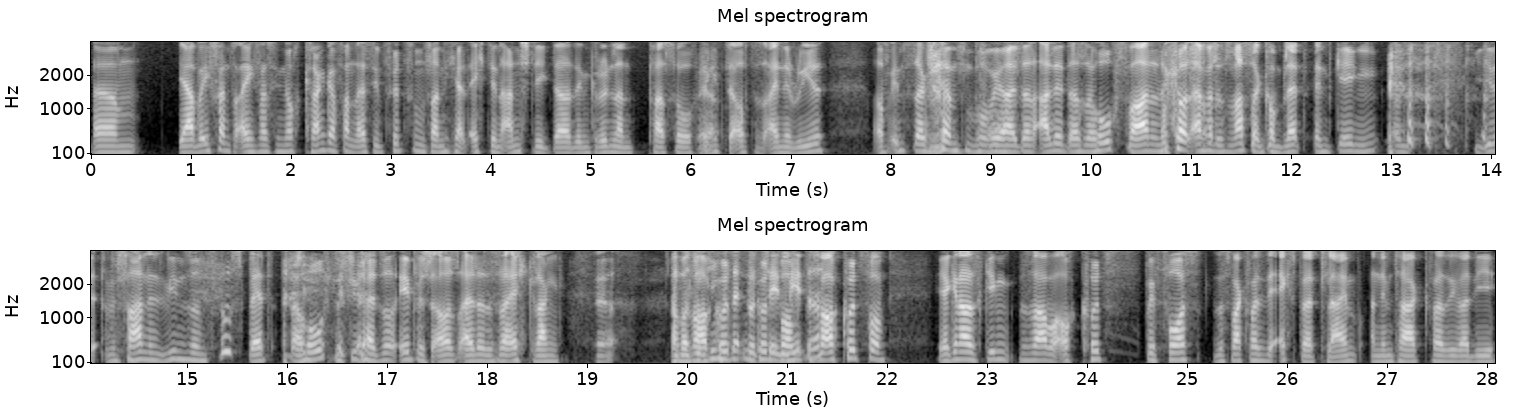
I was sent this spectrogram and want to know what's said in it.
Ähm, ja, aber ich fand es eigentlich, was ich noch kranker fand als die Pfützen, fand ich halt echt den Anstieg da, den Grönland-Pass hoch. Da ja. gibt es ja auch das eine Reel auf Instagram, wo Boah. wir halt dann alle da so hochfahren und da kommt einfach das Wasser komplett entgegen. Und wir fahren wie in so einem Flussbett da hoch. Das sieht halt so episch aus, Alter. Das war echt krank. Ja. Aber so ging es nicht nur 10 vorm, Meter? Das war auch kurz vor, ja, genau, das ging, das war aber auch kurz bevor es, das war quasi der Expert Climb. An dem Tag quasi war die,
